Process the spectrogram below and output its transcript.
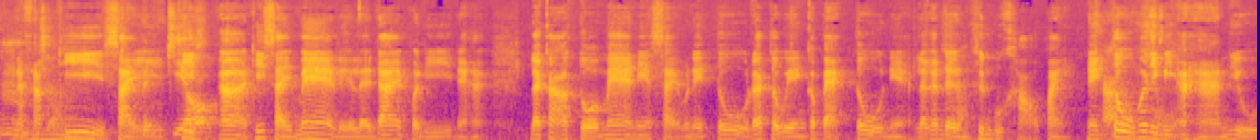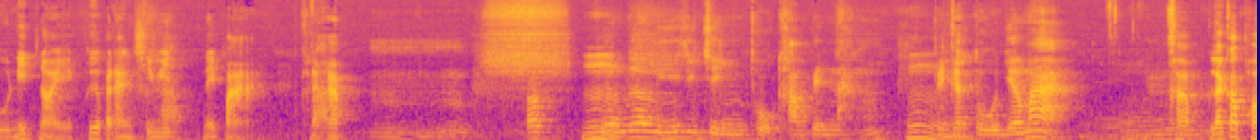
อืมนะครับใช่ที่ใส่เป็นเกี๊ที่ยวอ่าที่ใส่แม่หรืออะไรได้พอดีนะฮะแล้วก็เอาตัวแม่เนี่ยใส่ไว้ในตู้ แล้วตัวเองก็แบกตู้เนี่ยแล้วก็เดินขึ้นภูเขาไป ในตู้ก็จะมีอาหารอยู่นิดหน่อยเพื่อประทังชีวิตในป่านะครับอืม ก็อืมเรื่องเรื่องนี้จริง ๆ ถูกทำเป็นหนังอืมเป็นการ์ตูนเยอะมากครับแล้วก็พอ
